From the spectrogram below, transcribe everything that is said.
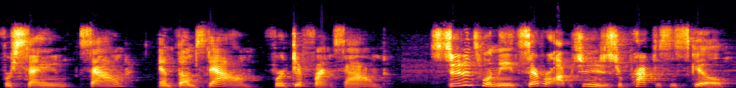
for same sound and thumbs down for different sound. Students will need several opportunities to practice the skill.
